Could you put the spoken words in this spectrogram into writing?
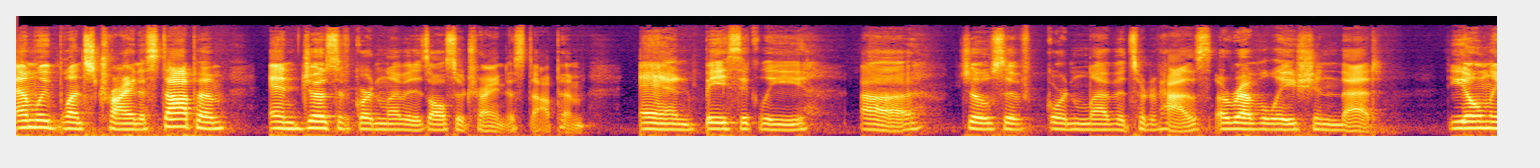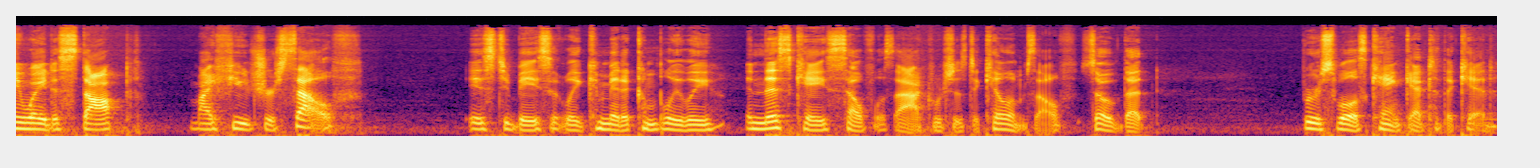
Emily Blunt's trying to stop him, and Joseph Gordon Levitt is also trying to stop him. And basically, uh, Joseph Gordon Levitt sort of has a revelation that the only way to stop my future self is to basically commit a completely, in this case, selfless act, which is to kill himself, so that Bruce Willis can't get to the kid.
